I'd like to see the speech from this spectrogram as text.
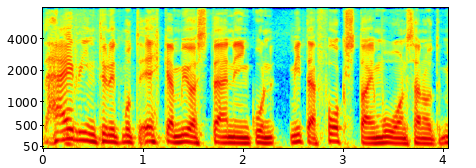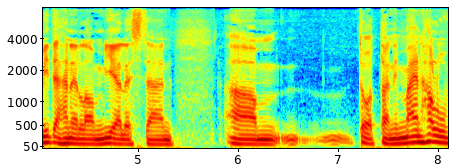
häiriintynyt, mutta ehkä myös tämä niin kuin mitä Fox tai muu on sanonut, mitä hänellä on mielessään. Ähm, tota, niin mä en halua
